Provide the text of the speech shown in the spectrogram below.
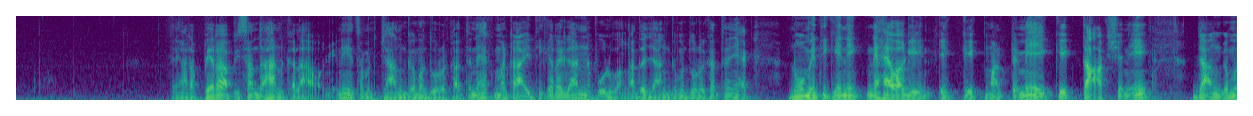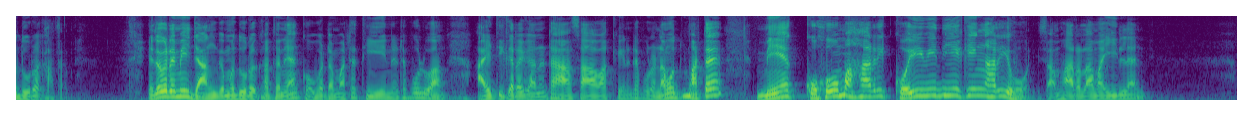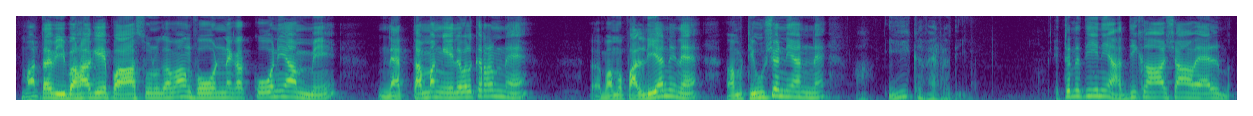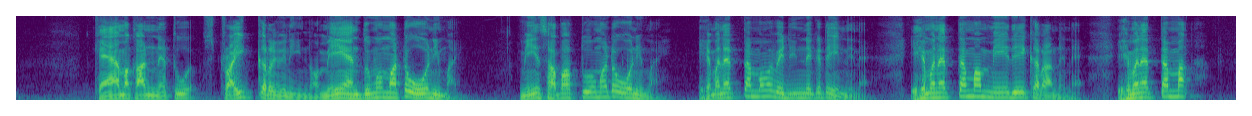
අර පෙර අපි සඳහන් කලාවගෙන සම ජංගම දුරකතනයක් මට අයිති කරගන්න පුළුවන්. අද ජංගම දුරකතනයක් නොමැති කෙනෙක් නැහැ වගේ එක් එක් මට්ට මේ එක් එක් තාක්ෂණයේ ජංගම දුරකතන. එතකොට මේ ජංගම දුරකථනයක් ඔබට මට තියෙන්නට පුළුවන්. අයිති කරගන්නට ආසාවක් කියනට පුළුවන්. නමුත් මට මෙය කොහොම හරි කොයි විදියකින් හරි ඕනි. සමහර ළමයි ඉල්ලන්නේ. මට විභාගයේ පාස් වුණු ගමන් ෆෝන් එකක් ඕනේ අම්මේ. නැත්තම් මං ඒ ලෙවල් කරන්නේ නැහැ. මම පල්ලි යන්නේ නැහැ. මම ටියුෂන් යන්නේ නැහැ. ඒක වැරදි. එතන තියෙන අධික ආශාව ඇල්ම. කෑම කන්න නැතුව ස්ට්‍රයික් කරගෙන ඉන්නවා. මේ ඇඳුම මට ඕනිමයි. මේ සපත්තුව මට ඕනිමයි. එහෙම නැත්තම් මම වෙඩින් එකට එන්නේ නැහැ. එහෙම නැත්තම් මම මේ දේ කරන්නේ නැහැ. එහෙම නැත්තම් මං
